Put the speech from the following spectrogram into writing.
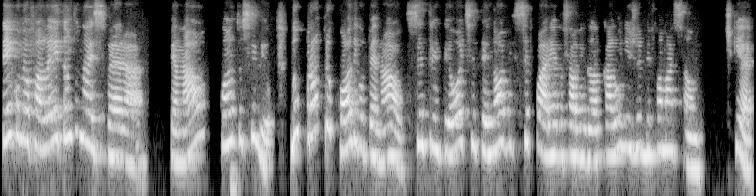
Tem, como eu falei, tanto na esfera penal quanto civil. No próprio Código Penal, 138, 139 140, salvo engano, calúnia, e difamação. Acho que é.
